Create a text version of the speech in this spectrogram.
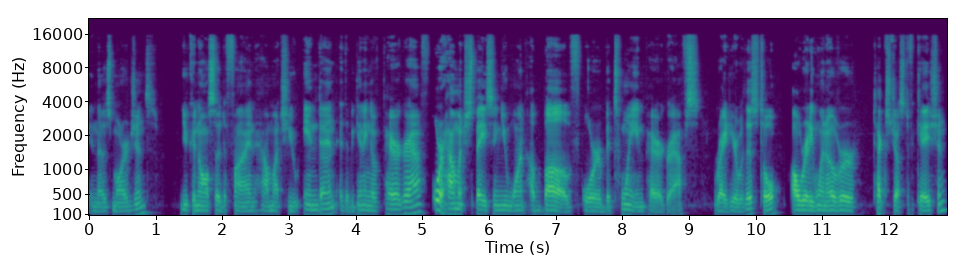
in those margins. You can also define how much you indent at the beginning of a paragraph or how much spacing you want above or between paragraphs right here with this tool. Already went over text justification.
